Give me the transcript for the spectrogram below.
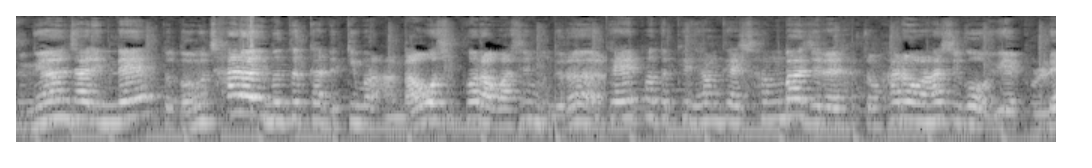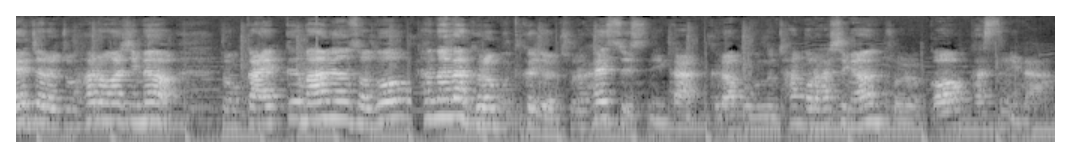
중요한 자리인데 또 너무 차려입은 듯한 느낌으로 안 가고 싶어라고 하시는 분들은 테이퍼드 핏 형태의 청바지를 좀 활용을 하시고 위에 블레저를 좀 활용하시면 좀 깔끔하면서도 편안한 그런 무드까지 연출을 할 수 있으니까 그런 부분도 참고를 하시면 좋을 것 같습니다.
